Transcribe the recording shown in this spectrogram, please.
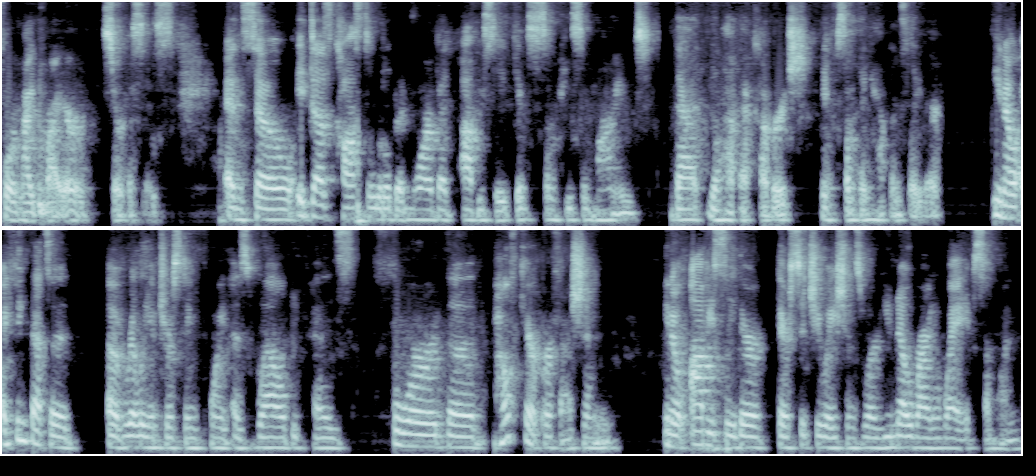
for my prior services. And so it does cost a little bit more, but obviously it gives some peace of mind that you'll have that coverage if something happens later. You know, I think that's a, a really interesting point as well, because for the healthcare profession, you know, obviously there, there are situations where you know right away if someone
